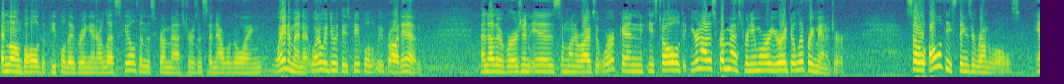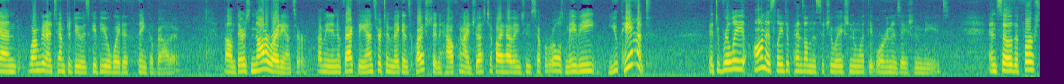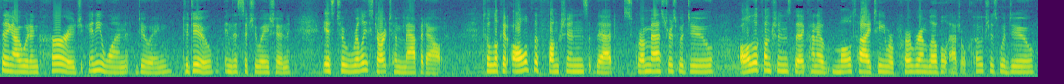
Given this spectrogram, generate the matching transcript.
And lo and behold, the people they bring in are less skilled than the Scrum Masters, and so now we're going, wait a minute, what do we do with these people that we brought in? Another version is someone arrives at work and he's told, you're not a Scrum Master anymore, you're a delivery manager. So all of these things are around roles, and what I'm going to attempt to do is give you a way to think about it. Um, there's not a right answer. I mean, in fact, the answer to Megan's question, how can I justify having two separate roles? Maybe you can't. It really honestly depends on the situation and what the organization needs. And so the first thing I would encourage anyone doing to do in this situation is to really start to map it out. To look at all of the functions that Scrum Masters would do, all the functions that kind of multi-team or program level Agile coaches would do.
